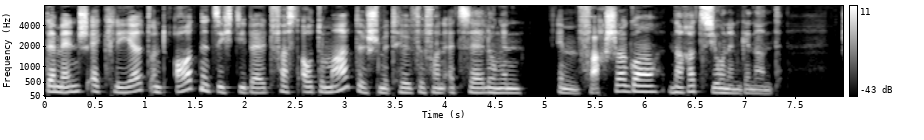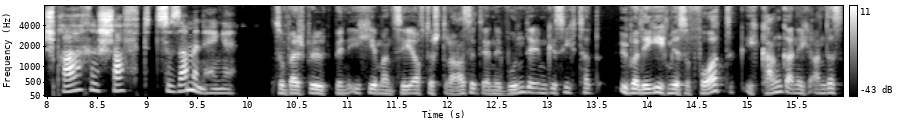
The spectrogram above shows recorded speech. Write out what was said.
Der Mensch erklärt und ordnet sich die Welt fast automatisch mit Hilfe von Erzählungen, im Fachjargon Narrationen genannt. Sprache schafft Zusammenhänge. Zum Beispiel, wenn ich jemanden sehe auf der Straße, der eine Wunde im Gesicht hat, überlege ich mir sofort, ich kann gar nicht anders,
